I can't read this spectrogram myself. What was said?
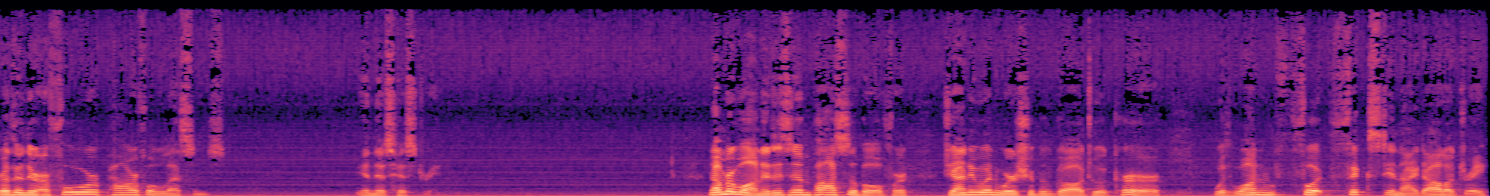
Brethren, there are four powerful lessons in this history. Number one, it is impossible for genuine worship of God to occur with one foot fixed in idolatry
